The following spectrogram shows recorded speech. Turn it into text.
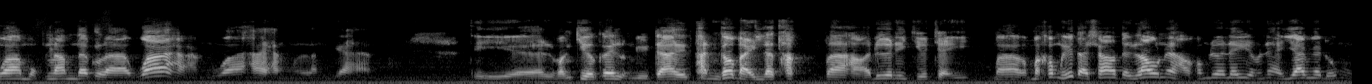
qua một năm đó là quá hạn qua hai hàng lần gia hạn. Thì à, vẫn chưa có lần điều tra. Thành có bệnh là thật và họ đưa đi chữa trị mà mà không hiểu tại sao từ lâu nữa họ không đưa đi rồi thời gian ra đủ một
